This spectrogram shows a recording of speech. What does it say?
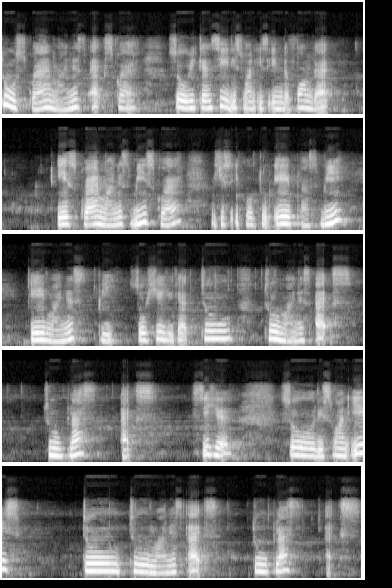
2 square minus x square. So we can see this one is in the form that a square minus b square which is equal to a plus b, a minus b. So here you get 2, 2 minus x, 2 plus x. See here? So this one is 2, 2 minus x, 2 plus x.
